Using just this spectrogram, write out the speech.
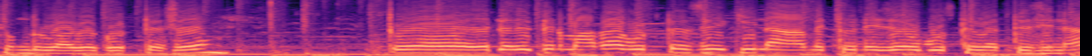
সুন্দরভাবে করতেছে তো এটা এদের মাথা ঘুরতেছে কিনা আমি তো নিজেও বুঝতে পারতেছি না।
